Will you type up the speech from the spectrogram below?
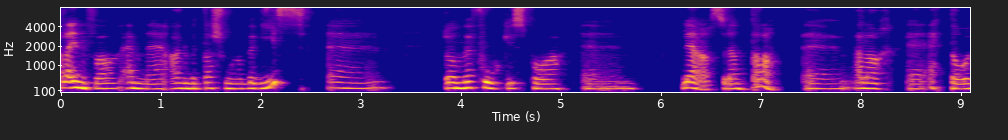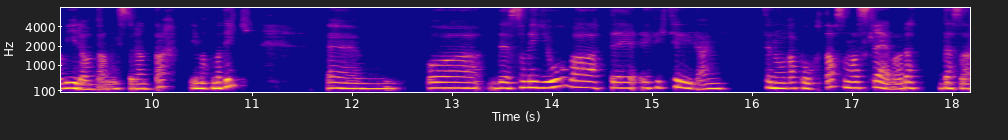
eller innenfor ämnet argumentation och bevis, då med fokus på lärarstudenter, da, eller etter- og videreutdanningsstudenter i matematikk. Og det som jeg gjorde, var at jeg fikk tilgang til noen rapporter som var skrevet av disse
